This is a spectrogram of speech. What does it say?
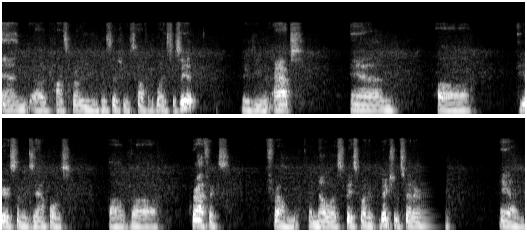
and uh, consequently, you can position yourself in a place to see it. There's even apps. And uh, here are some examples of uh, graphics from the NOAA Space Weather Prediction Center and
